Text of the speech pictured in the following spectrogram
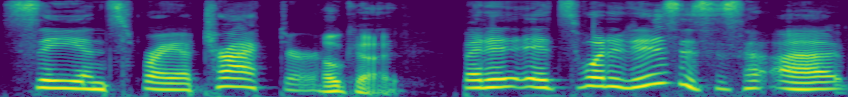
See and Spray a tractor. Okay. But it, it's what it is is this, a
